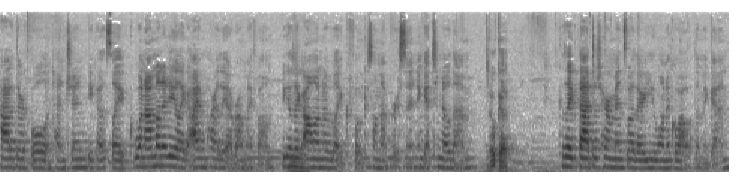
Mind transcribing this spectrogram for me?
have their full attention because like when I'm on a date, like I'm hardly ever on my phone because like Mm. I want to like focus on that person and get to know them Okay. because like that determines whether you want to go out with them again.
